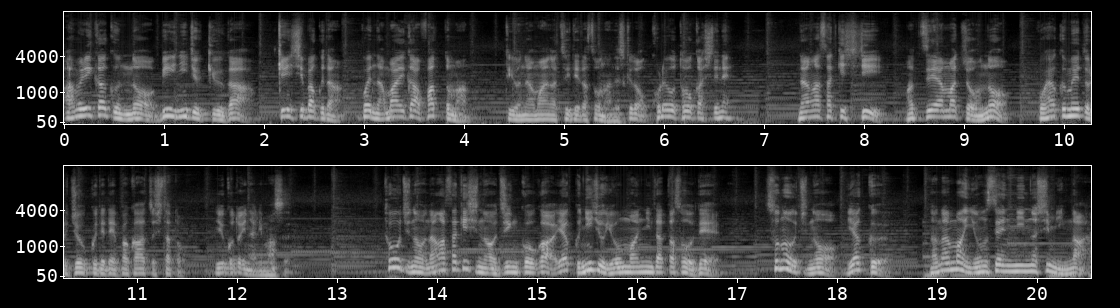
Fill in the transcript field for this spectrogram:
アメリカ軍の B29 が原子爆弾これ名前がファットマンっていう名前がついてたそうなんですけどこれを投下してね長崎市松山町の500メートル上空で、ね、爆発したということになります。当時の長崎市の人口が約24万人だったそうでそのうちの約7万4千人の市民が、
